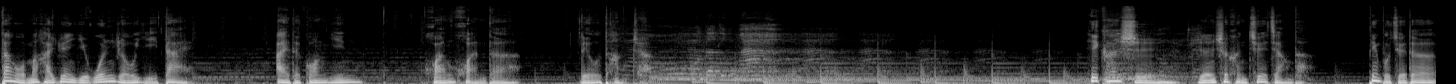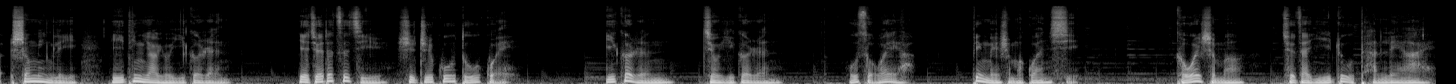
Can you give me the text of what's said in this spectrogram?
但我们还愿意温柔以待，爱的光阴缓缓的流淌着。一开始，人是很倔强的，并不觉得生命里一定要有一个人，也觉得自己是只孤独鬼，一个人就一个人。无所谓啊，并没什么关系。可为什么却在一路谈恋爱？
